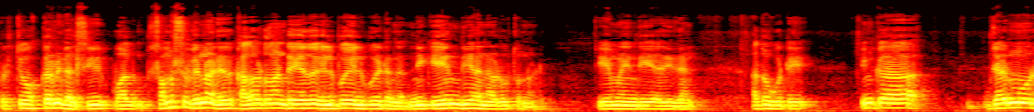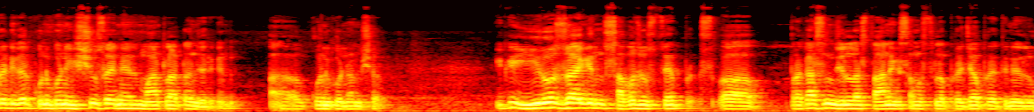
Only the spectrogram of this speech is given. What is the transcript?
ప్రతి ఒక్కరిని కలిసి వాళ్ళ సమస్య విన్నాడు. ఏదో కలవడం అంటే ఏదో వెళ్ళిపోయి వెళ్ళిపోయటం కాదు. నీకేంది అని అడుగుతున్నాడు. ఏమైంది అది ఇది అని. అదొకటి. ఇంకా జగన్మోహన్ రెడ్డి గారు కొన్ని కొన్ని ఇష్యూస్ అనేది మాట్లాడటం జరిగింది. కొన్ని కొన్ని అంశాలు. ఇక ఈరోజు సాగిన సభ చూస్తే ప్రకాశం జిల్లా స్థానిక సంస్థల ప్రజాప్రతినిధులు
